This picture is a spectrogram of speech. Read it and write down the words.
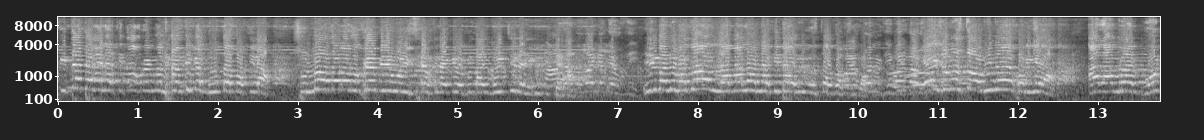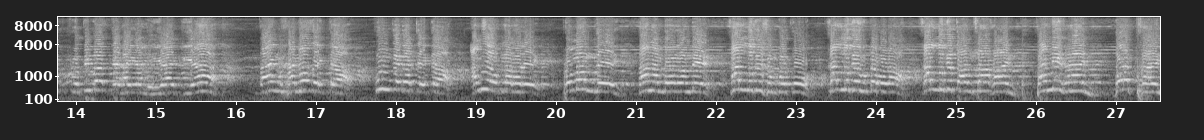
কিতা দেখেন আর কিতা করেন মানে আমি কে বুঝতে পারছি না ষোলো হাজারের উপরে বিয়ে হয়েছে মানে কি ওগুলো আমি বুঝছি না ই মানে ভাগল লামালা না কিতা আমি বুঝতে পারছি না এই সমস্ত অভিনয় করিয়া আর আমরা ভোট প্রতিবাদ লইয়া গিয়া টাইম খানো যাইতা, কোন জায়গা যাইতা, আমি আপনারে প্রমাণ দেই, তার নাম বেড়ান দে কার লোকের সম্পর্ক কার লোকে উঠা পড়া কার লোকে তান চা খাইন, পানি খাইন, ভাত খাইন,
